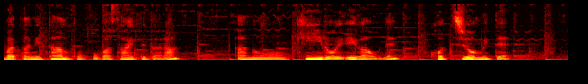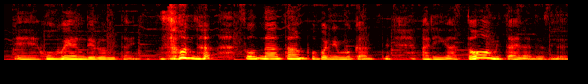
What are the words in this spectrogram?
端にタンポポが咲いてたらあの黄色い笑顔でこっちを見て、えー、微笑んでるみたいな そんなそんなタンポポに向かって「ありがとう」みたいなですね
